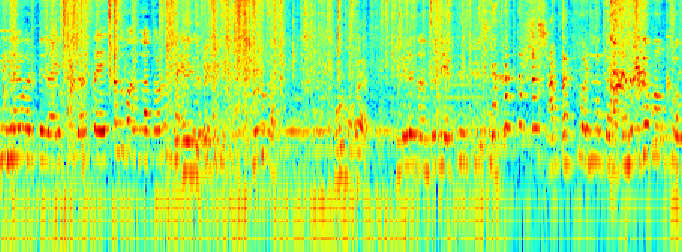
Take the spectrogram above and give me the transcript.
वरती जायचं जसं एकच बंदला चढून जायचं. आता पडलं तर आपण तिथं पण खाऊ.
